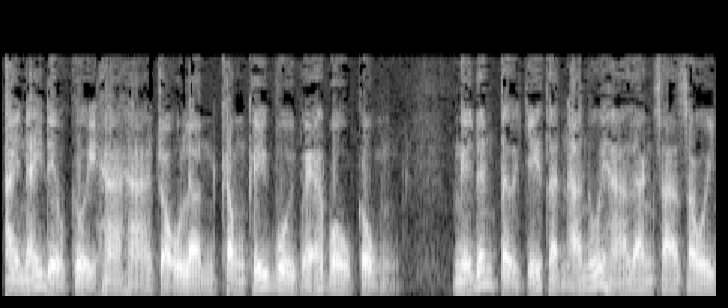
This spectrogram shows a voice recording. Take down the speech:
ai nấy đều cười ha hả rộ lên, không khí vui vẻ vô cùng. Nghĩ đến từ chỉ tình ở núi Hạ Lan xa xôi,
